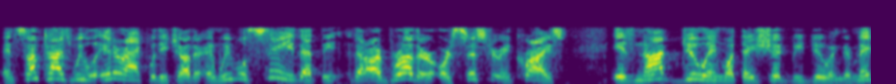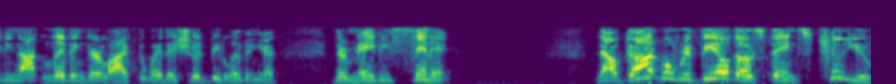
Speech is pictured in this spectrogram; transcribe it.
And sometimes we will interact with each other and we will see that, the, that our brother or sister in Christ is not doing what they should be doing. They're maybe not living their life the way they should be living it. They're maybe sinning. Now, God will reveal those things to you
